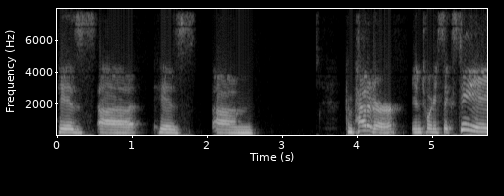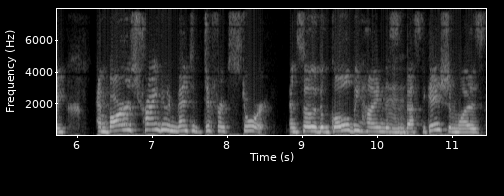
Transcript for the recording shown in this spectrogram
his uh, his um, competitor in 2016, and Barr is trying to invent a different story. And so the goal behind this mm. investigation was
